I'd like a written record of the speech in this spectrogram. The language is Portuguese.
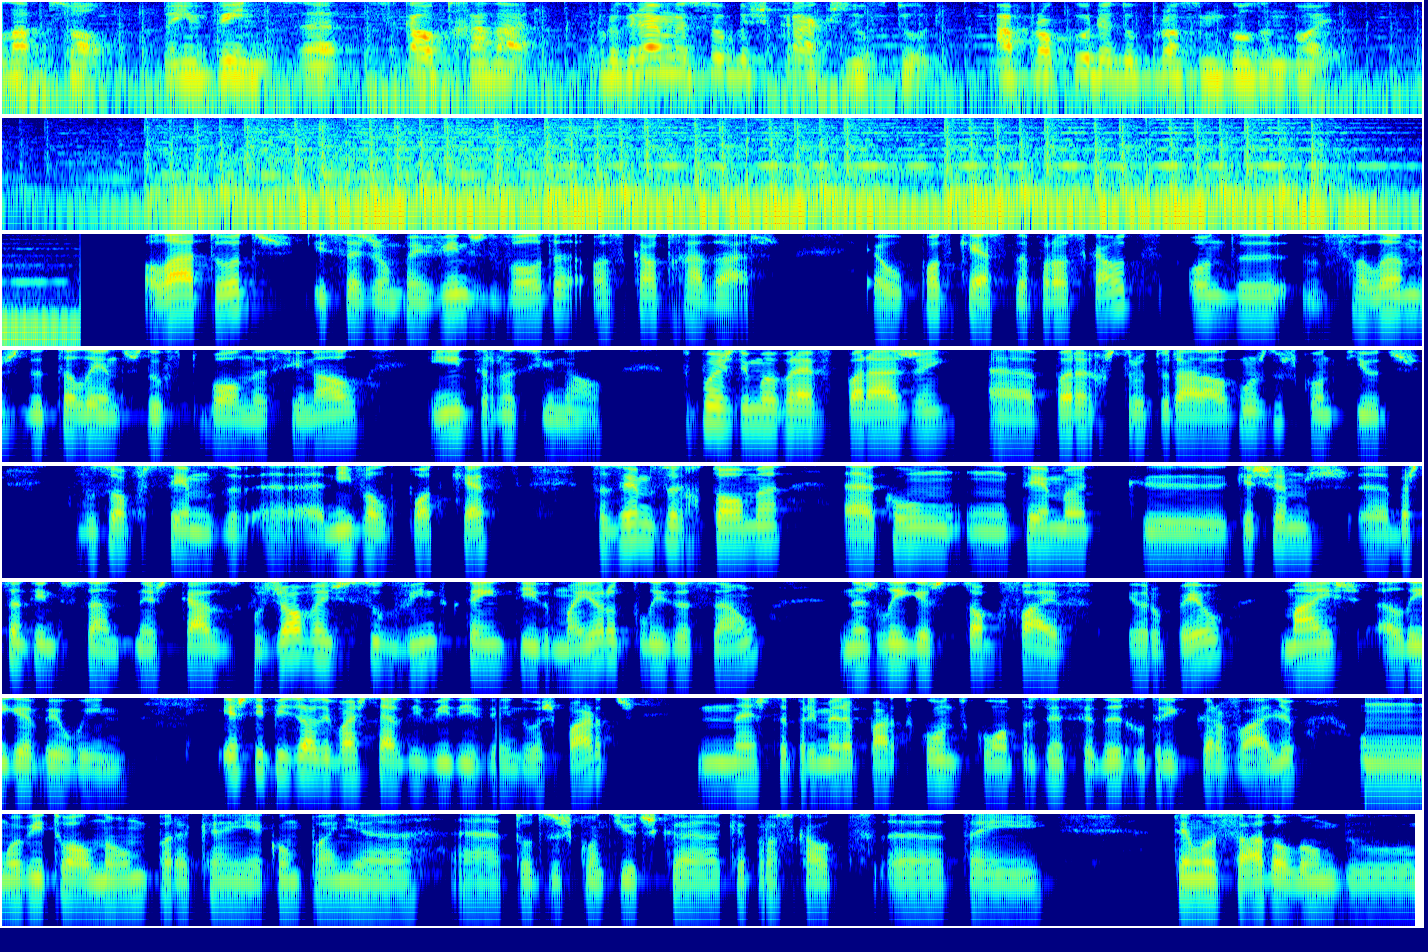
Olá pessoal, bem-vindos a Scout Radar, programa sobre os craques do futuro, à procura do próximo Golden Boy. Olá a todos e sejam bem-vindos de volta ao Scout Radar. É o podcast da ProScout onde falamos de talentos do futebol nacional e internacional. Depois de uma breve paragem uh, para reestruturar alguns dos conteúdos vos oferecemos a, a nível de podcast, fazemos a retoma uh, com um, tema que, que achamos uh, bastante interessante. Neste caso, os jovens sub-20 que têm tido maior utilização nas ligas de top 5 europeu, mais a Liga BWIN. Este episódio vai estar dividido em duas partes. Nesta primeira parte, conto com a presença de Rodrigo Carvalho, um habitual nome para quem acompanha uh, todos os conteúdos que a, que a ProScout uh, tem, tem lançado ao longo, do,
